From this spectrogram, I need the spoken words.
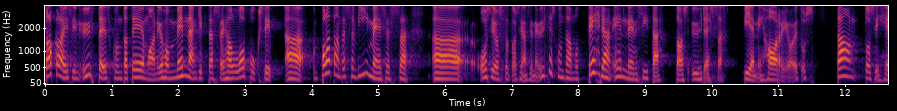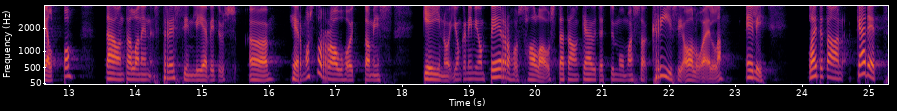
takaisin yhteiskuntateemaan, johon mennäänkin tässä ihan lopuksi. Äh, palataan tässä viimeisessä äh, osiossa tosiaan sinne yhteiskuntaan, mutta tehdään ennen sitä taas yhdessä pieni harjoitus. Tämä on tosi helppo. Tämä on tällainen stressin lievitys, äh, hermoston rauhoittamiskeino, jonka nimi on perhoshalaus. Tätä on käytetty muun muassa kriisialueilla. Eli laitetaan kädet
